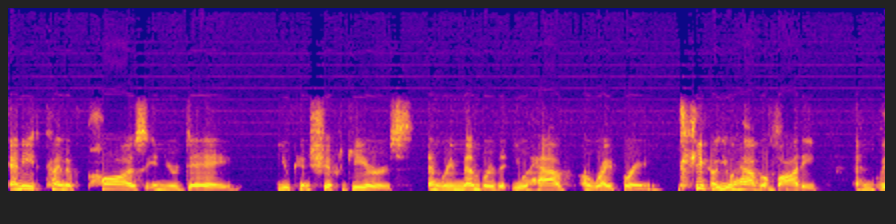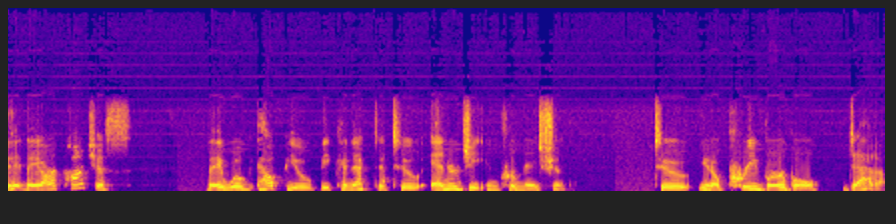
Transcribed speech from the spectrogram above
any kind of pause in your day, you can shift gears and remember that you have a right brain. you know, you have a body, and they, they are conscious. They will help you be connected to energy information, to you know pre-verbal data.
